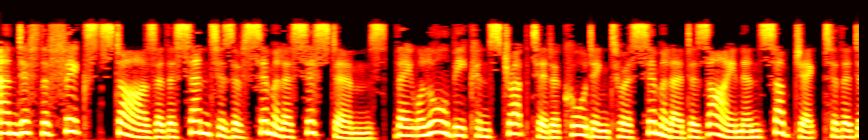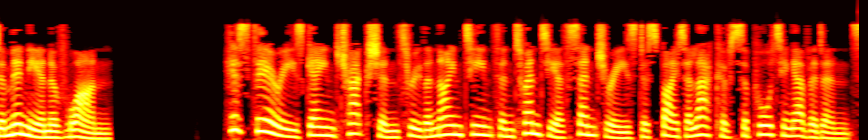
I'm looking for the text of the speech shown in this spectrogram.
And if the fixed stars are the centers of similar systems, they will all be constructed according to a similar design and subject to the dominion of one. His theories gained traction through the 19th and 20th centuries despite a lack of supporting evidence.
